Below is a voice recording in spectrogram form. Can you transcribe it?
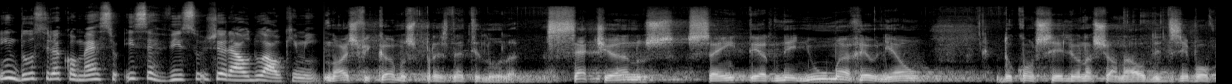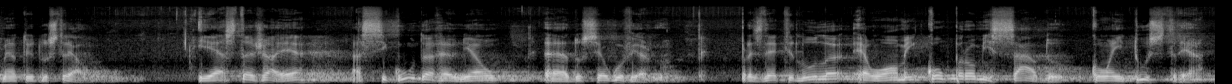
Indústria, Comércio e Serviço, Geraldo Alckmin. Nós ficamos, presidente Lula, sete anos sem ter nenhuma reunião do Conselho Nacional de Desenvolvimento Industrial. E esta já é a segunda reunião eh, do seu governo. O presidente Lula é um homem compromissado com a indústria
